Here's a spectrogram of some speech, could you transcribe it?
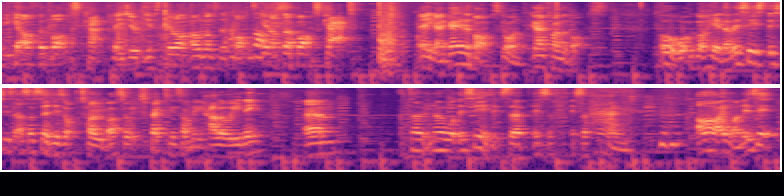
you get off the box, cat, please. You're, you're still holding on to the box. the box. Get off the box, cat. There you go. Get in the box. Go on. Go and find the box. Oh, what we've got here now. This is this is as I said is October, so we're expecting something Halloweeny. Um, I don't know what this is. It's a it's a it's a hand. oh, hang on. Is it?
